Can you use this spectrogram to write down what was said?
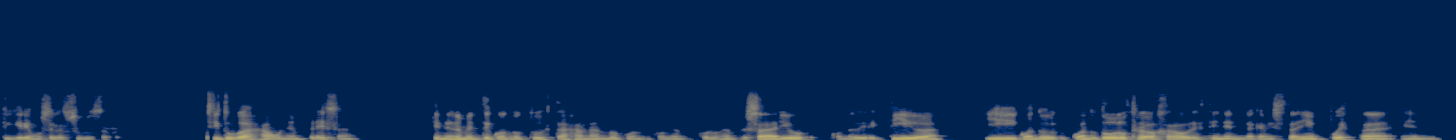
que queremos ser el subdesarrollo. Si tú vas a una empresa, generalmente cuando tú estás hablando con, los empresarios, con la directiva, y cuando, cuando todos los trabajadores tienen la camiseta bien puesta en,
